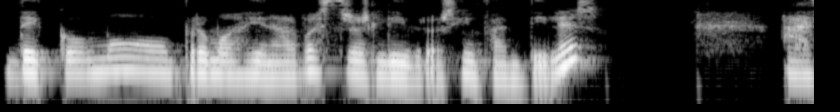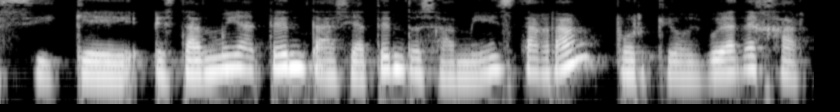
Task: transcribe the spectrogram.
de cómo promocionar vuestros libros infantiles. Así que estad muy atentas y atentos a mi Instagram porque os voy a dejar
